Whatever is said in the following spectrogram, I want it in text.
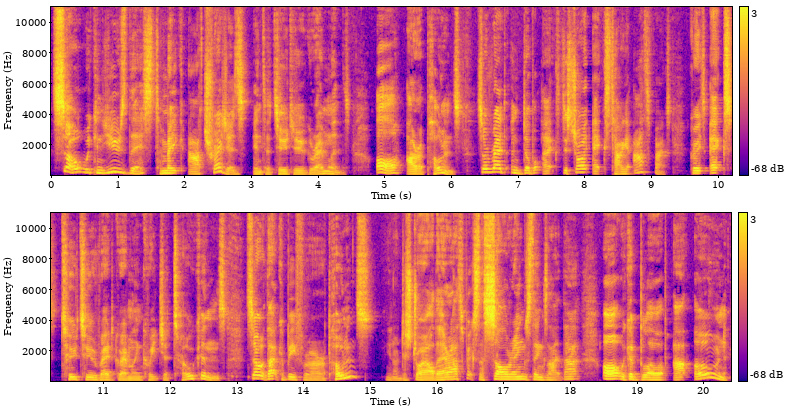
So we can use this to make our treasures into 2-2 gremlins or our opponents. So red and double X destroy X target artifacts. Create X 2-2 red gremlin creature tokens. So that could be for our opponents, you know, destroy all their artifacts, the Sol Rings, things like that. Or we could blow up our own.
